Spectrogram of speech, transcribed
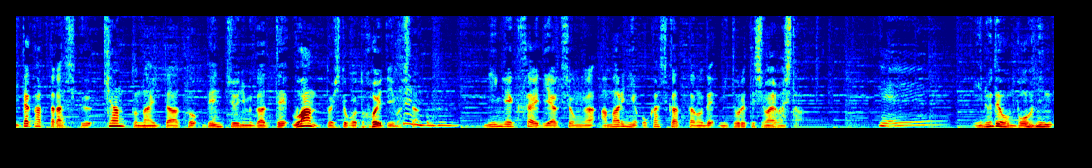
痛かったらしくキャンと鳴いた後電柱に向かってワンと一言吠えていました。ー 人間臭いリアクションがあまりにおかしかったので見とれてしまいました。へ犬でも棒に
